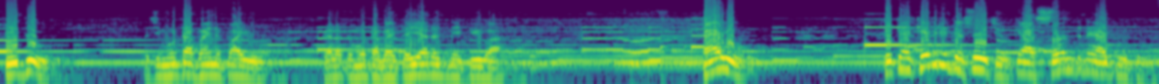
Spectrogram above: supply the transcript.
પીધું. પછી મોટા ભાઈને પાયું. પહેલા તો મોટા ભાઈ તૈયાર જ નહીં પીવા. પાયું તો કે કેવી રીતે શું કે આ સંતને આપ્યું હતું?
